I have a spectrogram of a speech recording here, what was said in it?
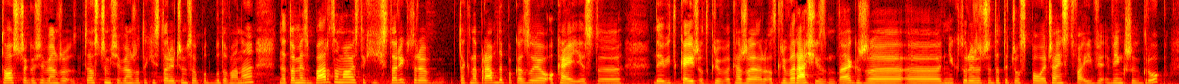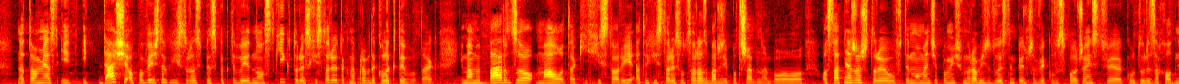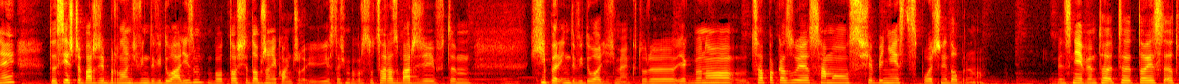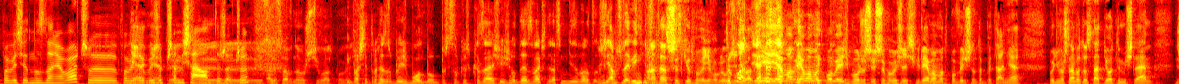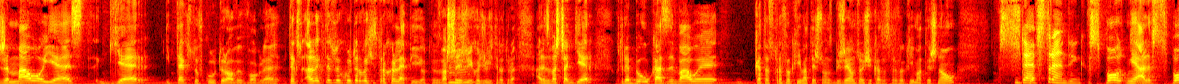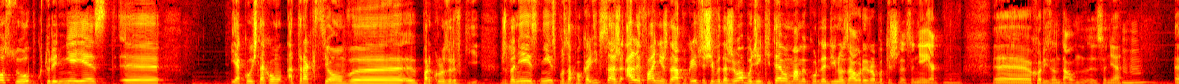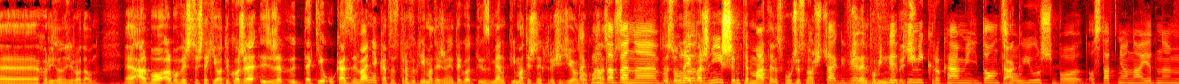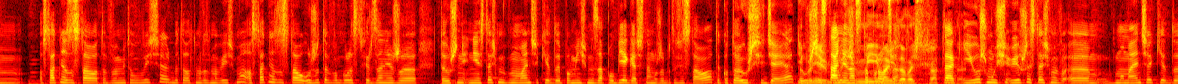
to, z czego się wiążą, to, z czym się wiążą te historie, czym są podbudowane. Natomiast bardzo mało jest takich historii, które tak naprawdę pokazują, ok, jest e, David Cage odkrywa, odkrywa rasizm, tak, że e, niektóre rzeczy dotyczą społeczeństwa i większych grup, natomiast i, i da się opowiedzieć taką historię z perspektywy jednostki, która jest historią tak naprawdę kolektywu, tak, i mamy bardzo mało takich historii, a te historie są coraz bardziej potrzebne, bo ostatnia rzecz, którą w tym momencie powinniśmy robić w XXI wieku w społeczeństwie kultury zachodniej, to jest jeszcze bardziej brnąć w indywidualizm, bo to się dobrze nie kończy i jesteśmy po prostu coraz bardziej w tym hiperindywidualizmie, który jakby no, co pokazuje samo z siebie nie jest społecznie dobry, no. Więc nie wiem, to, to, to jest odpowiedź jednozdaniowa, czy powiedziałbyś, nie, nie, że przemyślałam te y, rzeczy? Yy, sensowna, uczciwa odpowiedź. I właśnie trochę zrobiłeś błąd, bo po prostu kazałeś się odezwać, teraz mnie że ja przynajmniej nie... Ona teraz wszystkie odpowiedzi w ogóle udzieliła. Nie, ja mam, ja mam odpowiedź, możesz jeszcze pomyśleć chwilę, ja mam odpowiedź na to pytanie, ponieważ nawet ostatnio o tym myślałem, że mało jest gier i tekstów kulturowych w ogóle, tekst, ale tekstów kulturowych jest trochę lepiej o tym, zwłaszcza mm -hmm. jeżeli chodzi o literaturę, ale zwłaszcza gier, które by ukazywały katastrofę klimatyczną, zbliżającą się katastrofę klimatyczną, Death Stranding. W spo, nie, ale w sposób, który nie jest y, jakąś taką atrakcją w y, parku rozrywki. Że to nie jest, nie jest pozapokalipsa, że ale fajnie, że ta apokalipsa się wydarzyła, bo dzięki temu mamy kurde dinozaury robotyczne, co nie jak e, Horizon Down, co nie? Mhm e, Horizon Zero Dawn. E, albo, albo wiesz, coś takiego. Tylko, że, że takie ukazywania katastrofy klimatycznej, tego, tych zmian klimatycznych, które się dzieją tak, dookoła nas, to są, to są najważniejszym tematem współczesności. Tak, wie, powinny wielkimi być. krokami idącą tak. już, bo ostatnio na jednym, ostatnio zostało, to wy mi to mówiliście, by to o tym rozmawialiśmy, ostatnio zostało użyte w ogóle stwierdzenie, że to już nie, nie jesteśmy w momencie, kiedy powinniśmy zapobiegać temu, żeby to się stało, tylko to już się dzieje, to I już się stanie na 100%. minimalizować straty. Tak, tak, i już, musi, już jesteśmy w, w momencie, kiedy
